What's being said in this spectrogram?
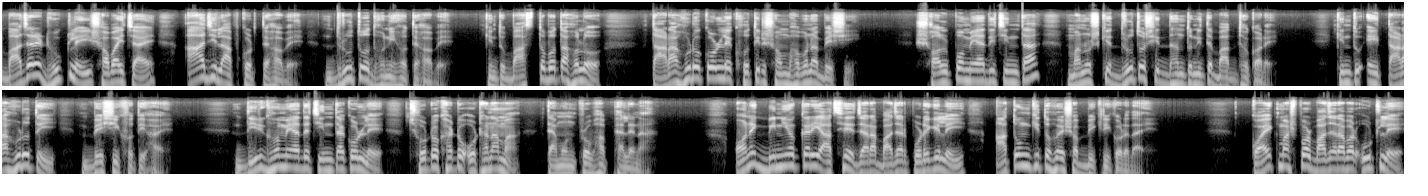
বাজারে ঢুকলেই সবাই চায় আজই লাভ করতে হবে, দ্রুত ধনী হতে হবে। কিন্তু বাস্তবতা হলো, তাড়াহুড়ো করলে ক্ষতির সম্ভাবনা বেশি। স্বল্প স্বল্পমেয়াদী চিন্তা মানুষকে দ্রুত সিদ্ধান্ত নিতে বাধ্য করে। কিন্তু এই তাড়াহুড়োতেই বেশি ক্ষতি হয়। দীর্ঘমেয়াদে চিন্তা করলে ছোটোখাটো ওঠানামা তেমন প্রভাব ফেলে না। অনেক বিনিয়োগকারী আছে যারা বাজার পড়ে গেলেই আতঙ্কিত হয়ে সব বিক্রি করে দেয়। কয়েক মাস পর বাজার আবার উঠলে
